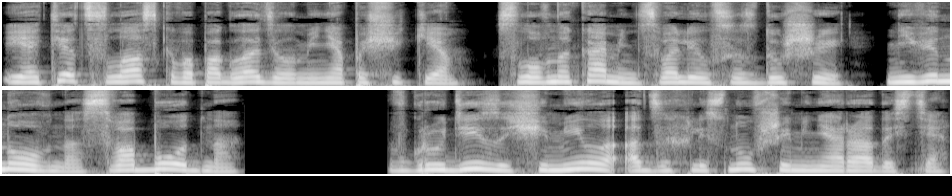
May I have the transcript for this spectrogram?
И отец ласково погладил меня по щеке, словно камень свалился с души, невиновно, свободно. В груди защемило от захлестнувшей меня радости.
